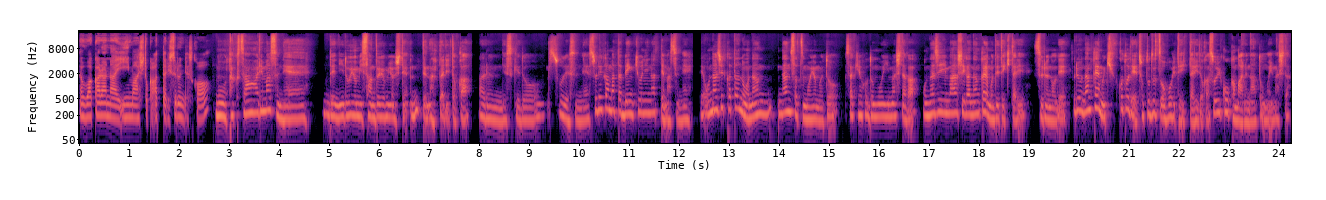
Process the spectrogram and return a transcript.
わからない言い回しとかあったりするんですか？もうたくさんありますね。で2度読み3度読みをしてんってなったりとかあるんですけどそうですねそれがまた勉強になってますね。で同じ方の何何冊も読むと先ほども言いましたが同じ言い回しが何回も出てきたりするのでそれを何回も聞くことでちょっとずつ覚えていったりとかそういう効果もあるなと思いました。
